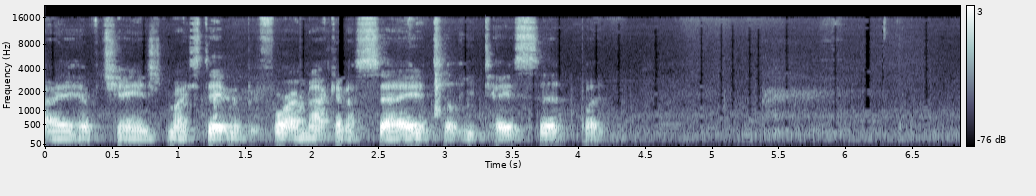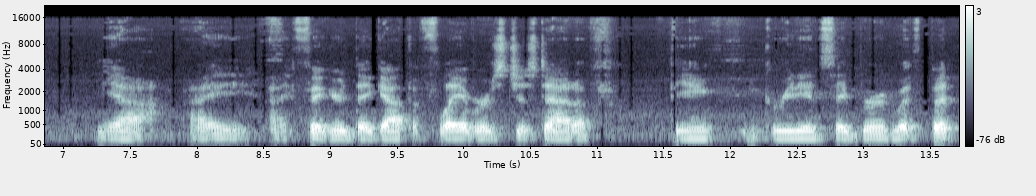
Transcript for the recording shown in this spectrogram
I have changed my statement before. I'm not going to say until he tastes it, but yeah, I I figured they got the flavors just out of the ingredients they brewed with, but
